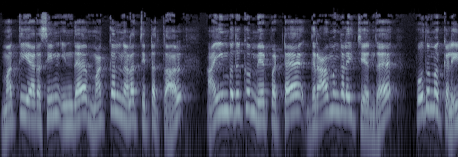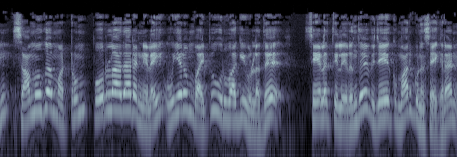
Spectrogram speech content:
மத்திய அரசின் இந்த மக்கள் நலத் திட்டத்தால் ஐம்பதுக்கும் மேற்பட்ட கிராமங்களைச் சேர்ந்த பொதுமக்களின் சமூக மற்றும் பொருளாதார நிலை உயரும் வாய்ப்பு உருவாகியுள்ளது. சேலத்திலிருந்து விஜயகுமார் குணசேகரன்.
